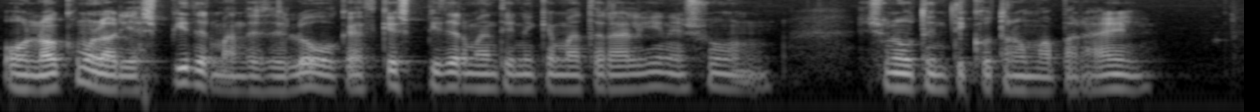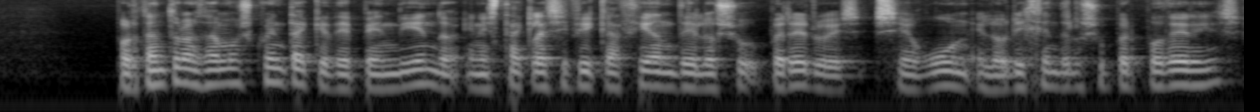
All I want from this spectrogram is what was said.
o no como lo haría Spider-Man, desde luego. Cada vez que Spider-Man tiene que matar a alguien es un, es un auténtico trauma para él. Por tanto, nos damos cuenta que dependiendo en esta clasificación de los superhéroes según el origen de los superpoderes,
